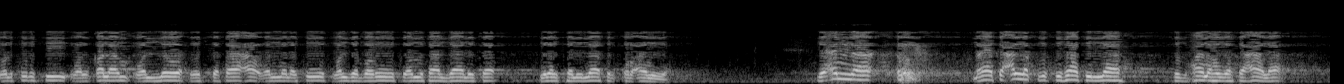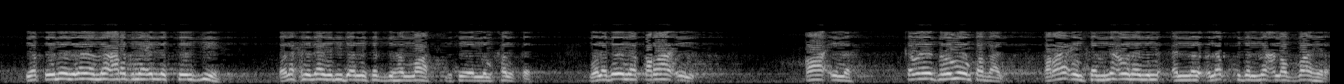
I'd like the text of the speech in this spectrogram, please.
والكرسي والقلم واللوح والشفاعة والملكوت والجبروت ومثال ذلك من الكلمات القرآنية. لأن ما يتعلق بصفات الله سبحانه وتعالى يقولون لنا ما أردنا إلا التنزيه ونحن لا نريد أن نشبه الله بشيء من خلقه ولدينا قرائن قائمة. كما يفهمون طبعا قرائن تمنعنا من أن نقصد المعنى الظاهر.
